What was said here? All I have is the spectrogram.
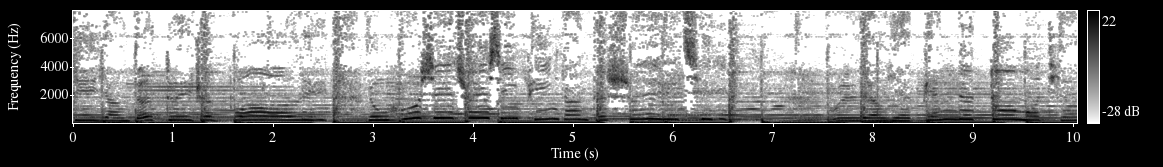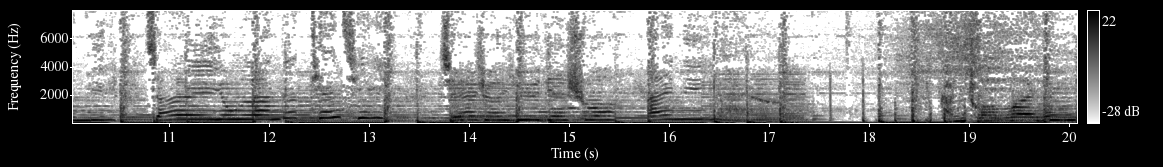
一样的对着玻璃，用呼吸吹醒平淡的水汽，无聊也变得多么甜蜜。在慵懒的天气，借着雨点说爱你。看窗外的你，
